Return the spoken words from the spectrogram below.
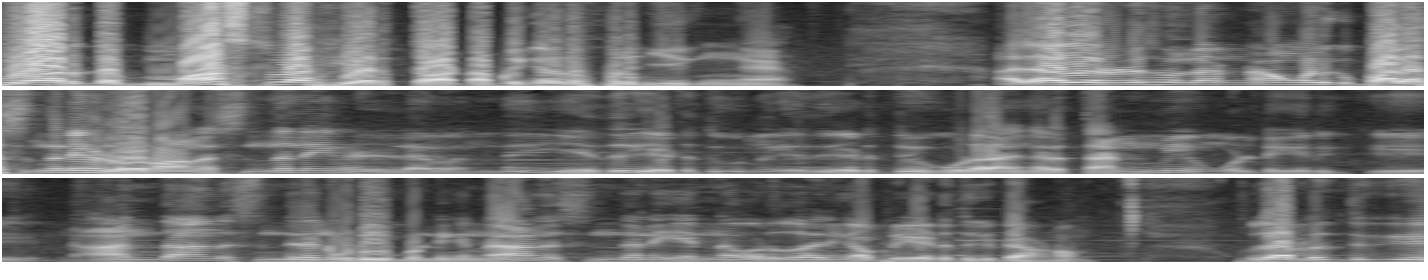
you are the master of your thought அப்படிங்கிறத புரிஞ்சுக்குங்க. அதாவது ஒரு என்ன சொல்லணும்னா உங்களுக்கு பல சிந்தனைகள் வரும். அந்த சிந்தனைகளில் வந்து எது எடுத்துக்கணும் எது எடுத்துக்கக்கூடாதுங்கிற தன்மை உங்கள்கிட்ட இருக்குது நான் தான் அந்த சிந்தனை முடிவு பண்ணிங்கன்னா அந்த சிந்தனை என்ன வருதோ நீங்கள் அப்படியே எடுத்துக்கிட்டாகணும் உதாரணத்துக்கு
